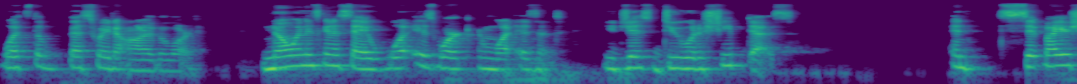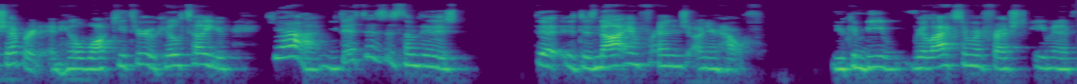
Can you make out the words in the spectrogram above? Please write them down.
what's the best way to honor the Lord. No one is going to say what is work and what isn't. You just do what a sheep does. And sit by your shepherd and he'll walk you through. He'll tell you, yeah, this, this is something that's, that it does not infringe on your health. You can be relaxed and refreshed even if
